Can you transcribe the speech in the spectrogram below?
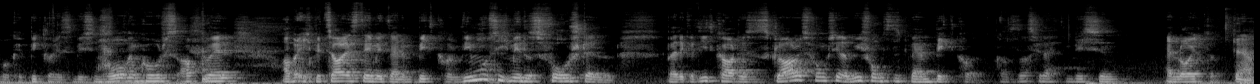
okay, Bitcoin ist ein bisschen hoch im Kurs aktuell, aber ich bezahle jetzt den mit einem Bitcoin. Wie muss ich mir das vorstellen? Bei der Kreditkarte ist es klar, wie es funktioniert, aber wie funktioniert es beim Bitcoin? Kannst du das vielleicht ein bisschen erläutern? Genau.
